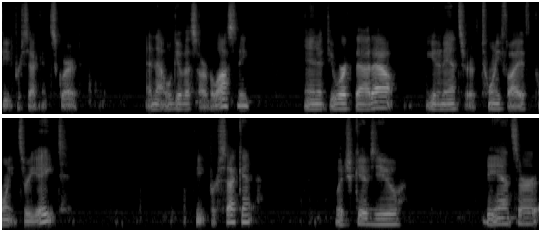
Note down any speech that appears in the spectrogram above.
feet per second squared. And that will give us our velocity. And if you work that out, you get an answer of 25.38 feet per second, which gives you the answer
